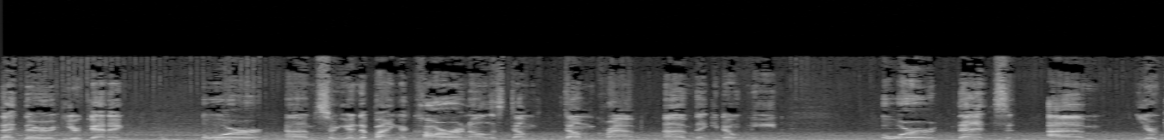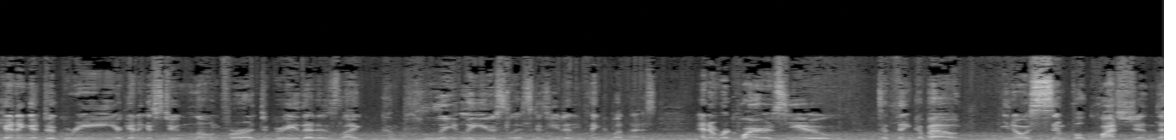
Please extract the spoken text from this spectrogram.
that they're you're getting, or um, so you end up buying a car and all this dumb dumb crap um, that you don't need or that um, you're getting a degree, you're getting a student loan for a degree that is like completely useless because you didn't think about this. And it requires you to think about, you know, a simple question to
